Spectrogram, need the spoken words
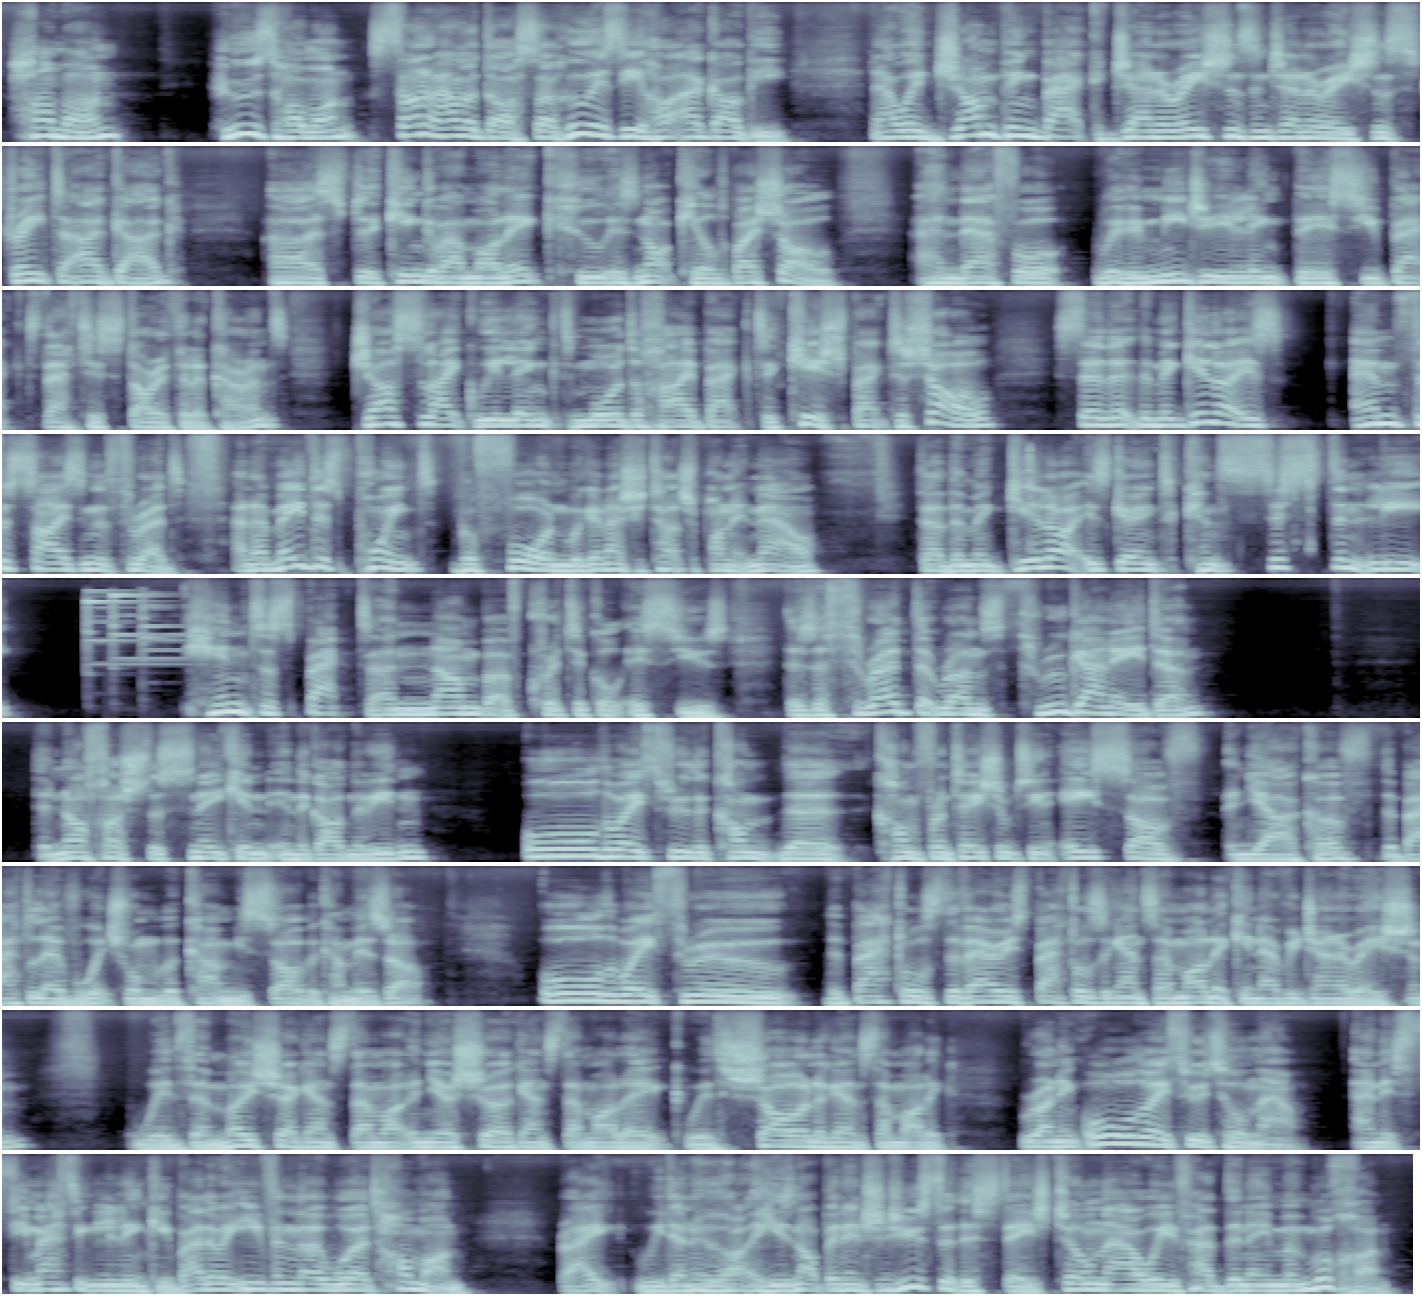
Haman. Who's Haman? Son of Hamadassah. Who is he? Agagi. Now we're jumping back generations and generations straight to Agag, uh, the king of Amalek, who is not killed by Shaul. And therefore, we've immediately linked the issue back to that historical occurrence, just like we linked Mordechai back to Kish, back to Shaul so that the Megillah is emphasizing the threads. And I've made this point before, and we're going to actually touch upon it now, that the Megillah is going to consistently hint us back to a number of critical issues. There's a thread that runs through Gan Eden, the Nachash, the snake in, in the Garden of Eden, all the way through the, com- the confrontation between Esav and Yaakov, the battle over which one will become Yisrael, become Israel all the way through the battles, the various battles against Amalek in every generation, with uh, Moshe against Amalek, and Yeshua against Amalek, with Shaul against Amalek, running all the way through till now. And it's thematically linking. By the way, even the word Haman, right? We don't know, he's not been introduced at this stage. Till now, we've had the name Memuchan.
